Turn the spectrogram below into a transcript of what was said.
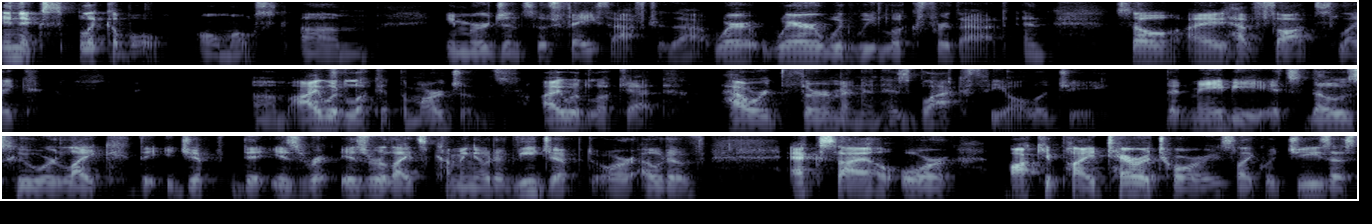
inexplicable almost um, emergence of faith after that. Where where would we look for that? And so i have thoughts like um, i would look at the margins. I would look at howard thurman and his black theology that maybe it's those who were like the egypt the Isra- israelites coming out of egypt or out of exile or occupied territories like with jesus.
